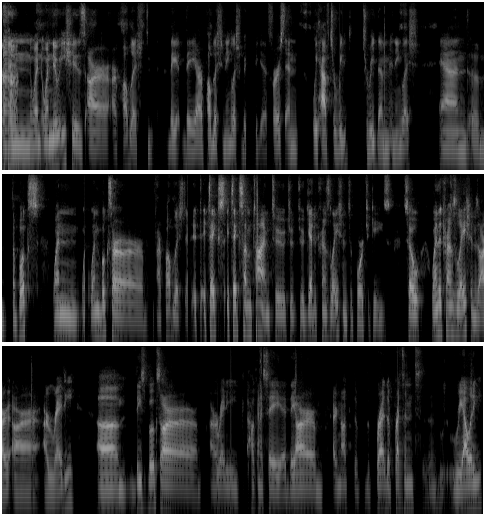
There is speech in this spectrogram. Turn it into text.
Uh-huh. And when when new issues are are published, they they are published in English first, and we have to read to read them in English. And um, the books when when books are are published, it, it takes it takes some time to, to to get a translation to Portuguese. So when the translations are are are ready, um, these books are are already how can I say they are are not the the, pre- the present reality.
